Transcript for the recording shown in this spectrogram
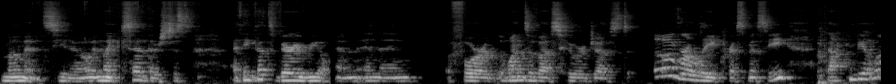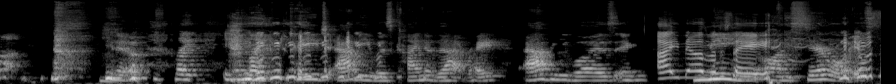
moments. You know, and like you said, there's just I think that's very real. And and then for the ones of us who are just overly Christmassy, that can be a lot. you know, like and like Paige Abby was kind of that, right? Abby was I know me say. on steroids, was...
